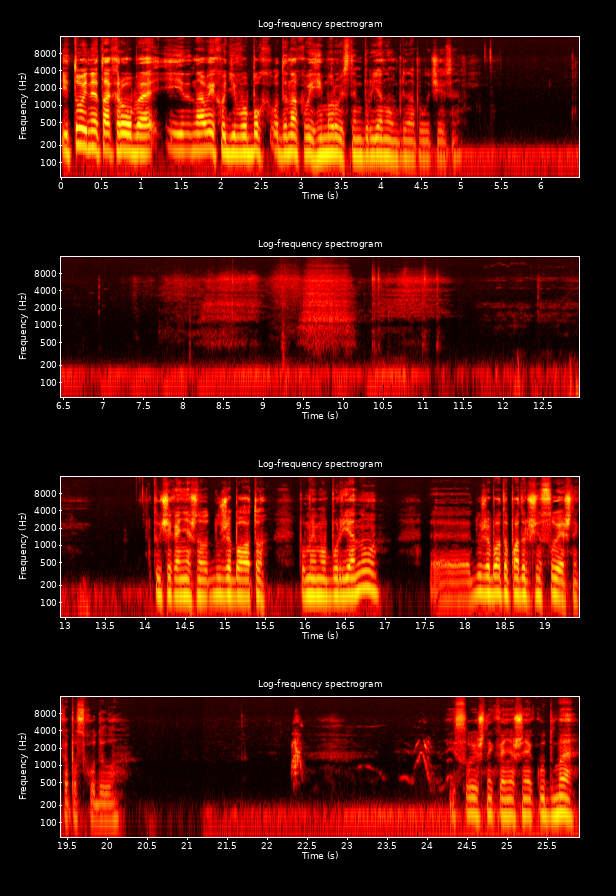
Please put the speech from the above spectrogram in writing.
і той не так робить, і на виході в обох одинаковий геморой з тим бур'яном, блін, получився. Ще, звісно, дуже багато, помимо бур'яну, е, дуже багато падальчного соєшника посходило. І соєшник, звісно, як удме.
